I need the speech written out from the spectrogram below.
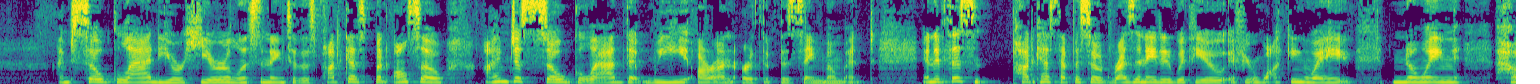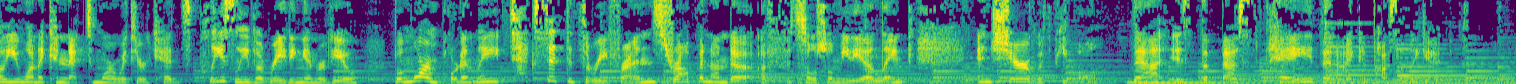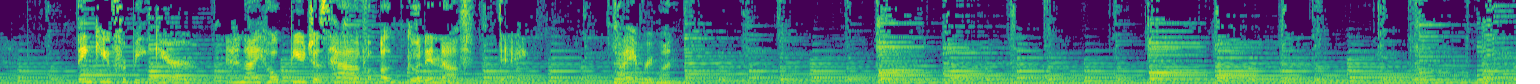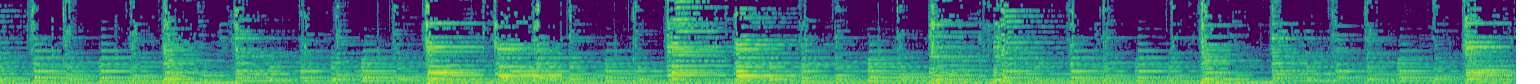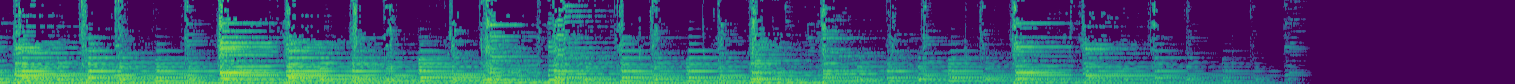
I'm so glad you're here listening to this podcast, but also I'm just so glad that we are on earth at the same moment. And if this podcast episode resonated with you, if you're walking away knowing how you want to connect more with your kids, please leave a rating and review. But more importantly, text it to three friends, drop it onto a social media link and share it with people. That is the best pay that I could possibly get. Thank you for being here, and I hope you just have a good enough day. Bye, everyone.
